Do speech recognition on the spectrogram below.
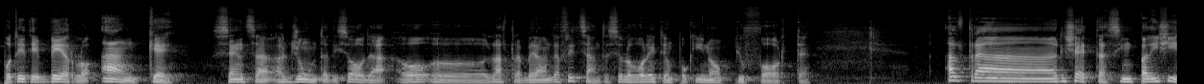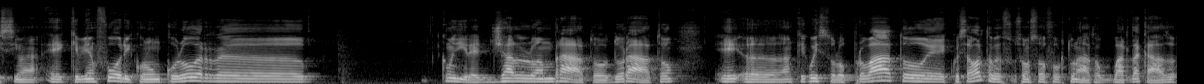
Potete berlo anche senza aggiunta di soda o uh, l'altra bevanda frizzante se lo volete un pochino più forte. Altra ricetta simpaticissima e che viene fuori con un color, eh, come dire, giallo ambrato, dorato, e eh, anche questo l'ho provato e questa volta sono stato fortunato, guarda caso,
